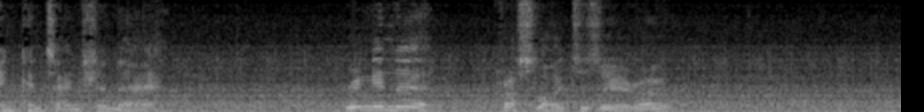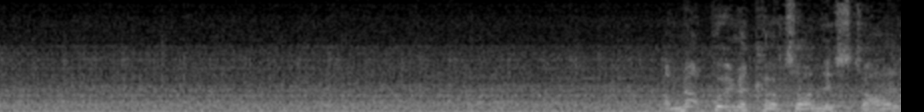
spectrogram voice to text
in contention there. Bringing the cross slide to zero. I'm not putting a cut on this time.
